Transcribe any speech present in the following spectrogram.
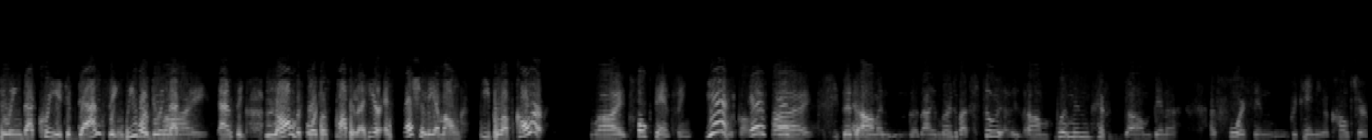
doing that creative dancing. We were doing that dancing long before it was popular here, especially among people of color. Right. Folk dancing. I Yes, yes. Right. That um and I learned about. So um women have um been a a force in retaining a culture.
